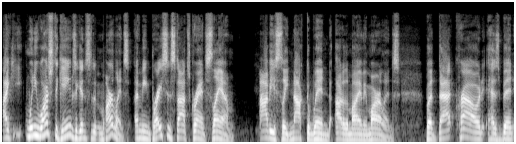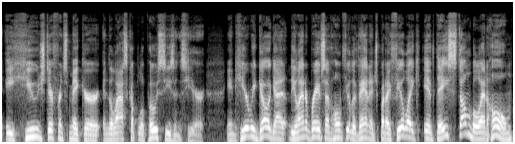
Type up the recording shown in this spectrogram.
I when you watch the games against the Marlins, I mean Bryson Stott's grand slam obviously knocked the wind out of the Miami Marlins. But that crowd has been a huge difference maker in the last couple of postseasons here. And here we go again. The Atlanta Braves have home field advantage, but I feel like if they stumble at home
